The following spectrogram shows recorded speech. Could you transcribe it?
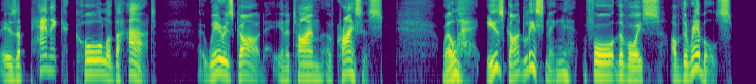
there's a panic call of the heart. Uh, Where is God in a time of crisis? Well, is God listening for the voice of the rebels?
